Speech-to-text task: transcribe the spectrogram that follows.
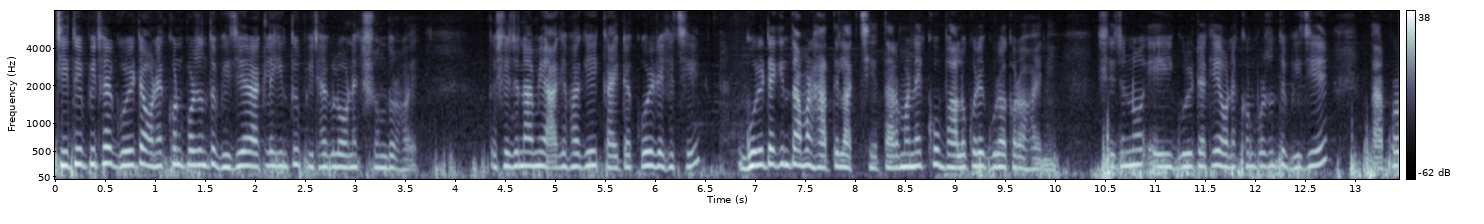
চিতই পিঠার গুঁড়িটা অনেকক্ষণ পর্যন্ত ভিজিয়ে রাখলে কিন্তু পিঠাগুলো অনেক সুন্দর হয়। তো সেজন্য আমি আগে ভাগেই কাইটা করে রেখেছি। গুঁড়িটা কিন্তু আমার হাতে লাগছে, তার মানে খুব ভালো করে গুঁড়া করা হয়নি। সেজন্য এই গুঁড়িটাকে অনেকক্ষণ পর্যন্ত ভিজিয়ে তারপর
